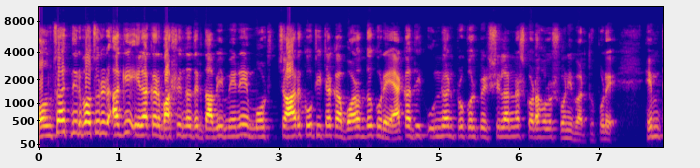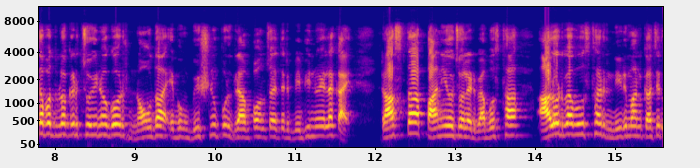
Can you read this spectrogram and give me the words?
পঞ্চায়েত নির্বাচনের আগে এলাকার বাসিন্দাদের দাবি মেনে মোট চার কোটি টাকা বরাদ্দ করে একাধিক উন্নয়ন প্রকল্পের শিলান্যাস করা হলো শনিবার দুপুরে। হেমতাবাদ ব্লকের চৈনগর, নওদা এবং বিষ্ণুপুর গ্রাম পঞ্চায়েতের বিভিন্ন এলাকায় রাস্তা পানীয় জলের ব্যবস্থা, আলোর ব্যবস্থার নির্মাণ কাজের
